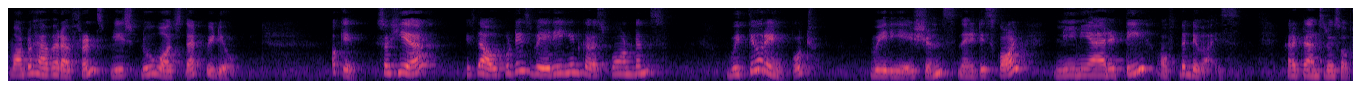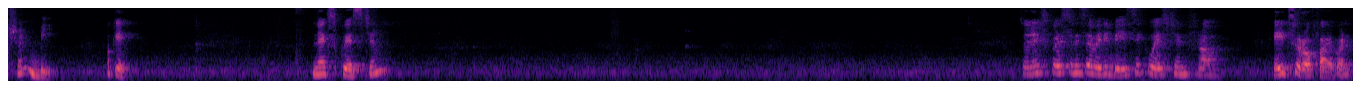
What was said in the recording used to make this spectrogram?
want to have a reference, please do watch that video. Okay, so here, if the output is varying in correspondence with your input variations, then it is called linearity of the device. Correct answer is option B. Okay, Next question. So next question is a very basic question from 8051.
